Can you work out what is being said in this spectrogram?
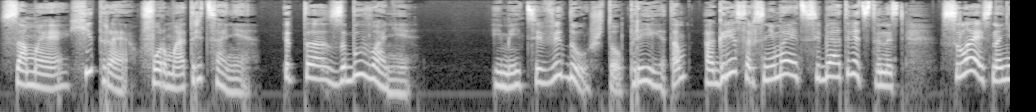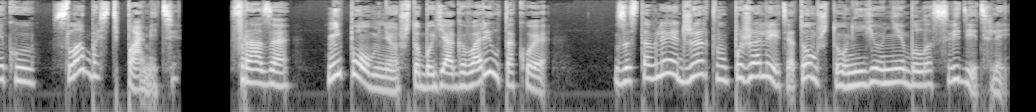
Самая хитрая форма отрицания — это забывание. Имейте в виду, что при этом агрессор снимает с себя ответственность, ссылаясь на некую слабость памяти. Фраза «не помню, чтобы я говорил такое» заставляет жертву пожалеть о том, что у нее не было свидетелей.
